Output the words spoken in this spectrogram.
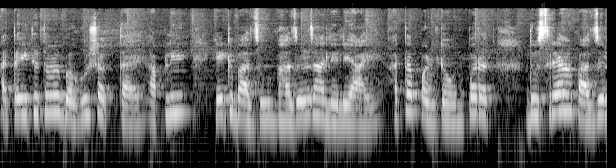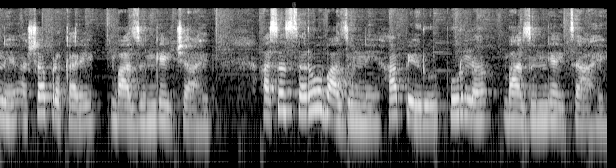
आता इथे तुम्ही बघू शकताय आपली एक बाजू भाजून झालेली आहे. आता पलटवून परत दुसऱ्या बाजूने अशा प्रकारे भाजून घ्यायचे आहेत. असं सर्व बाजूंनी हा पेरू पूर्ण भाजून घ्यायचा आहे.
